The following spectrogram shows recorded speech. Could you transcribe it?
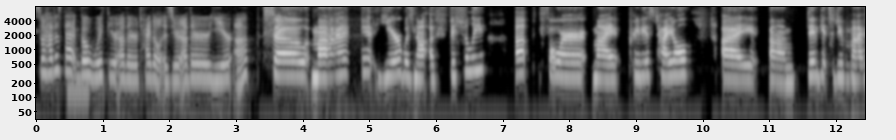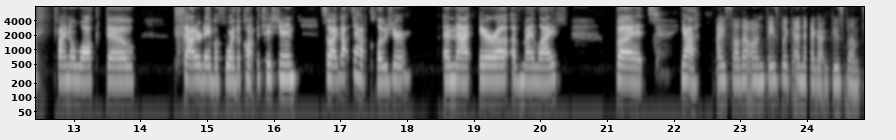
So. so, how does that go with your other title? Is your other year up? So, my year was not officially up for my previous title. I um, did get to do my final walk though Saturday before the competition. So I got to have closure in that era of my life. But yeah. I saw that on Facebook and I got goosebumps.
